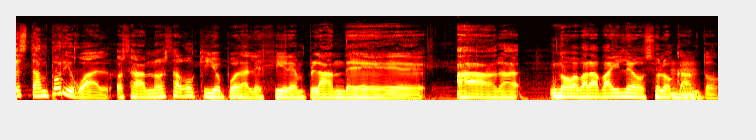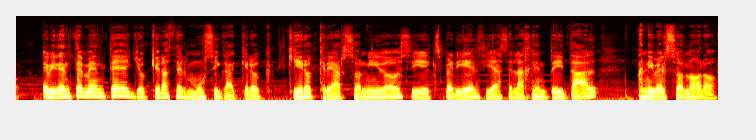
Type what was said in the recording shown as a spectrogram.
están por igual. O sea, no es algo que yo pueda elegir en plan de. Ah, ahora no para baile o solo canto. Evidentemente, yo quiero hacer música, quiero, quiero crear sonidos y experiencias en la gente y tal a nivel sonoro.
